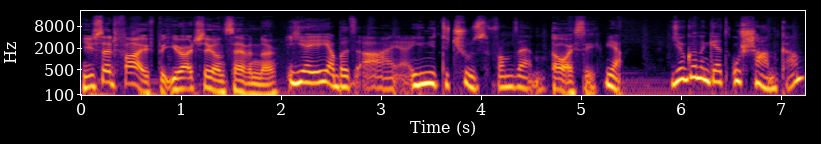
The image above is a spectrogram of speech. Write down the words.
You said five, but you're actually on seven now. Yeah, yeah, yeah, but uh, you need to choose from them. Oh, I see. Yeah. You're gonna get ushanka.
